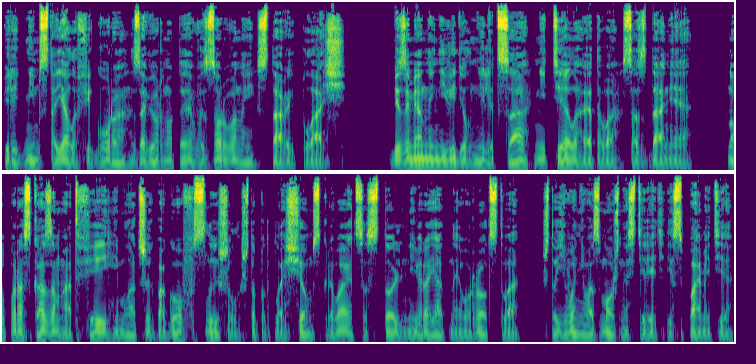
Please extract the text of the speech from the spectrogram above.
Перед ним стояла фигура, завернутая в изорванный старый плащ. Безымянный не видел ни лица, ни тела этого создания. Но по рассказам от фей и младших богов слышал, что под плащом скрывается столь невероятное уродство, что его невозможно стереть из памяти.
